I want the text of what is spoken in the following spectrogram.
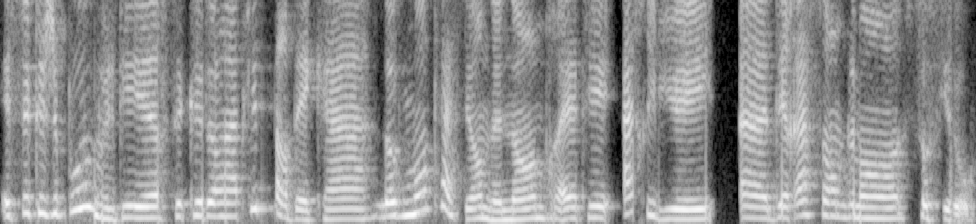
Et ce que je peux vous dire, c'est que dans la plupart des cas, l'augmentation de nombre a été attribuée à des rassemblements sociaux,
